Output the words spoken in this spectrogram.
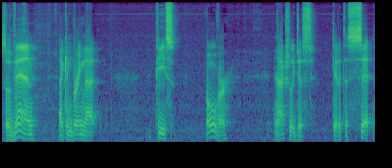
So then I can bring that piece over and actually just get it to sit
